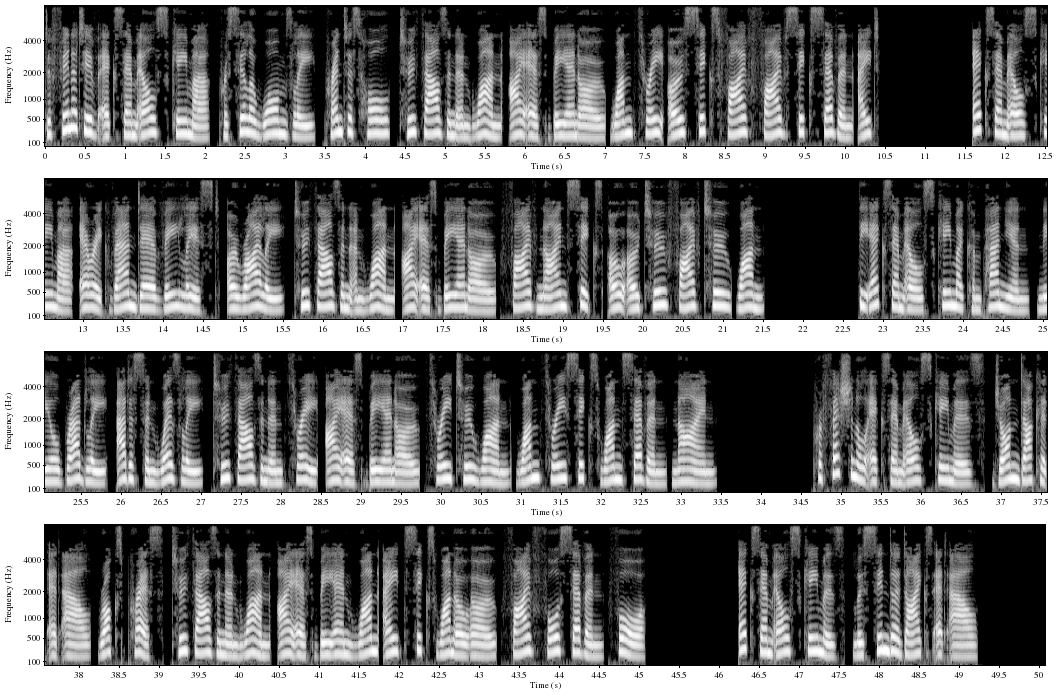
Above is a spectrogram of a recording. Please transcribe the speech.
Definitive XML Schema, Priscilla Walmsley, Prentice Hall, 2001, ISBN 0-13-065567-8 XML Schema, Eric van der Vlist, O'Reilly, 2001, ISBN 0-596-00252-1 the XML Schema Companion, Neil Bradley, Addison Wesley, 2003, ISBN 0-321-13617-9 Professional XML Schemas, Jon Duckett et al., Wrox Press, 2001, ISBN 1-86100-547-4 XML Schemas, Lucinda Dykes et al.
